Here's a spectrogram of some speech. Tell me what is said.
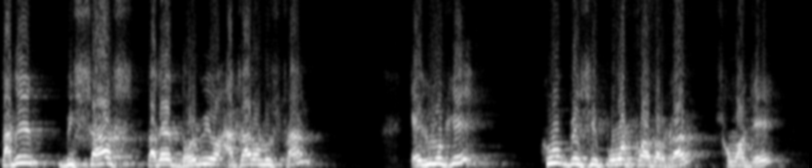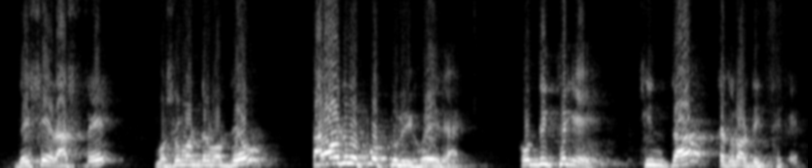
তাদের বিশ্বাস, তাদের ধর্মীয় আচার অনুষ্ঠান, এগুলোকে খুব বেশি প্রমোট করা দরকার সমাজে, দেশে, রাষ্ট্রে, মুসলমানদের মধ্যেও তারাও যেন পৌত্তলিক হয়ে যায়। কোন দিক থেকে? চিন্তা চেতনার দিক থেকে।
